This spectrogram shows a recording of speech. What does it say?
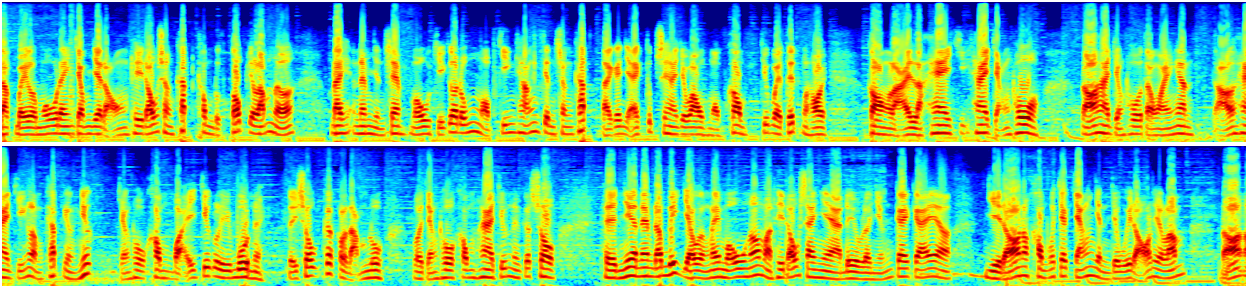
Đặc biệt là MU đang trong giai đoạn thi đấu sân khách không được tốt cho lắm nữa. Đây anh em nhìn xem MU chỉ có đúng một chiến thắng trên sân khách tại cái giải cúp C2 châu Âu 1-0 trước Betis mà thôi. Còn lại là hai hai trận thua. Đó hai trận thua tại ngoại hạng Anh ở hai chuyến làm khách gần nhất trận thua 0-7 trước Liverpool này tỷ số rất là đậm luôn. Và trận thua 0-2 trước Newcastle. Thì như anh em đã biết dạo gần đây MU nó mà thi đấu xa nhà đều là những cái cái à, gì đó nó không có chắc chắn dành cho quỷ đỏ nhiều lắm. Đó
